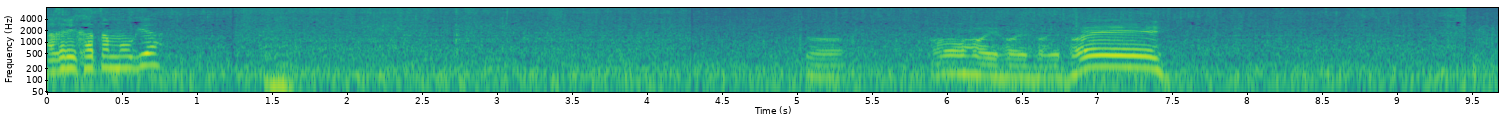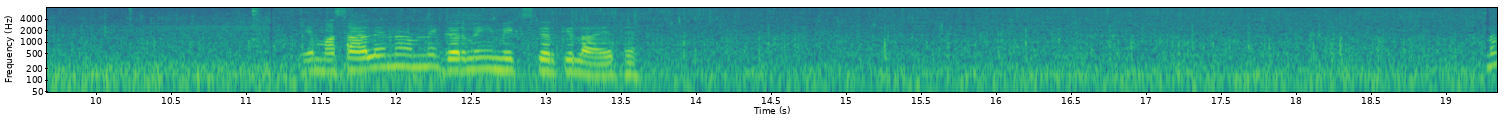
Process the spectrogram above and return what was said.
अगर ये खत्म हो गया। तो ओ होय होय होय होय। ये मसाले ना हमने घर में ही मिक्स करके लाए थे। ना?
